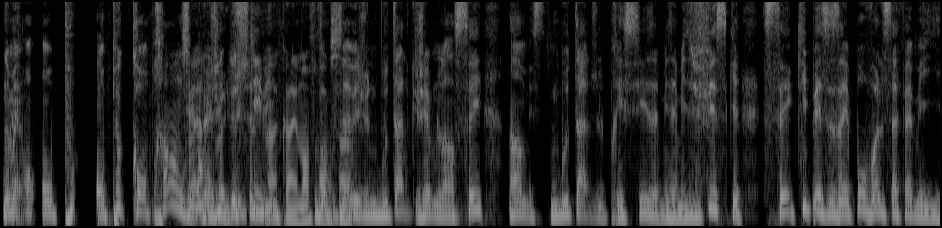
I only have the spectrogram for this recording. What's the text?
Non, mais on, on peut- on peut comprendre C'est la logique de celui- ultime hein, quand même en France. vous hein. savez, j'ai une boutade que j'aime lancer. Hein, mais c'est une boutade, je le précise à mes amis du fisc. C'est qui paie ses impôts vole sa famille.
